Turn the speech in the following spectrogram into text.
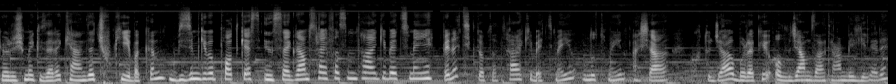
görüşmek üzere. Kendinize çok iyi bakın. Bizim gibi podcast Instagram sayfasını takip etmeyi, beni TikTok'ta takip etmeyi unutmayın. Aşağı kutucuğa bırakıyor olacağım zaten bilgileri.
